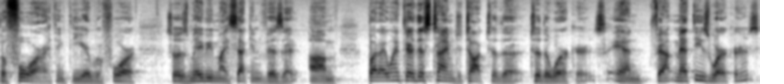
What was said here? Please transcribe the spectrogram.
before, I think the year before. So it was maybe my second visit. Um, but I went there this time to talk to the, to the workers and found, met these workers.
